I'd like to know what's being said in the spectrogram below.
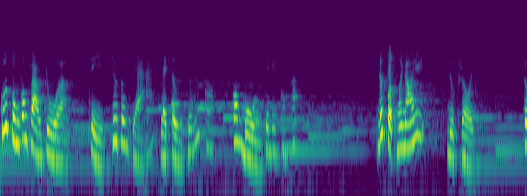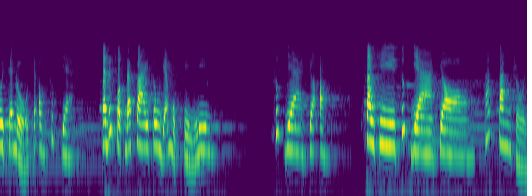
Cuối cùng con vào chùa thì chư tôn giả lại từ chối con con buồn cho nên con khóc. Đức phật mới nói, được rồi, tôi sẽ độ cho ông xuất gia. Và đức phật đã sai tôn giả mục kiền liên xuất gia cho ông. Sau khi xuất gia cho pháp tăng rồi,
